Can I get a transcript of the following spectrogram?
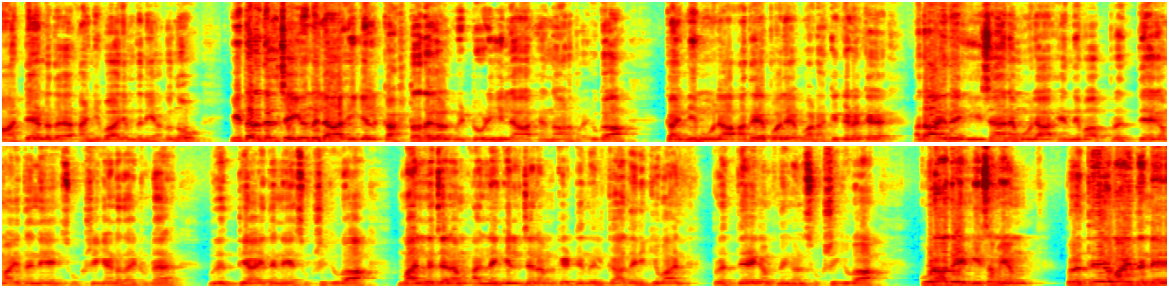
മാറ്റേണ്ടത് അനിവാര്യം തന്നെയാകുന്നു. ഇത്തരത്തിൽ ചെയ്യുന്നില്ല എങ്കിൽ കഷ്ടതകൾ വിട്ടൊഴിയില്ല എന്നാണ് പറയുക. കന്നിമൂല അതേപോലെ വടക്ക് കിഴക്ക് അതായത് ഈശാനമൂല എന്നിവ പ്രത്യേകമായി തന്നെ സൂക്ഷിക്കേണ്ടതായിട്ടുണ്ട്. വൃത്തിയായി തന്നെ സൂക്ഷിക്കുക. മലിനജലം അല്ലെങ്കിൽ ജലം കെട്ടി നിൽക്കാതിരിക്കുവാൻ പ്രത്യേകം നിങ്ങൾ സൂക്ഷിക്കുക. കൂടാതെ ഈ സമയം പ്രത്യേകമായി തന്നെ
